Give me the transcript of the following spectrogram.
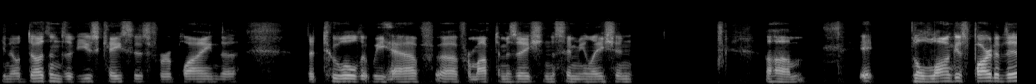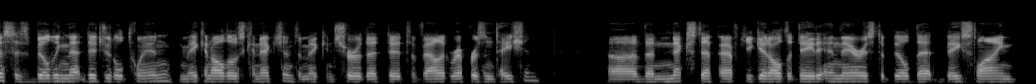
you know, dozens of use cases for applying the the tool that we have uh, from optimization to simulation. Um, it, the longest part of this is building that digital twin, making all those connections and making sure that it's a valid representation. Uh, the next step after you get all the data in there is to build that baseline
